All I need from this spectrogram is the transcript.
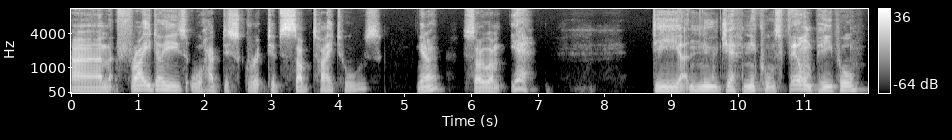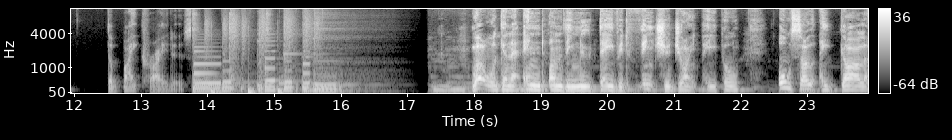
Um, Fridays will have descriptive subtitles. You know, so um, yeah. The new Jeff Nichols film, people, the Bikeriders. Well, we're going to end on the new David Fincher joint, people. Also, a gala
